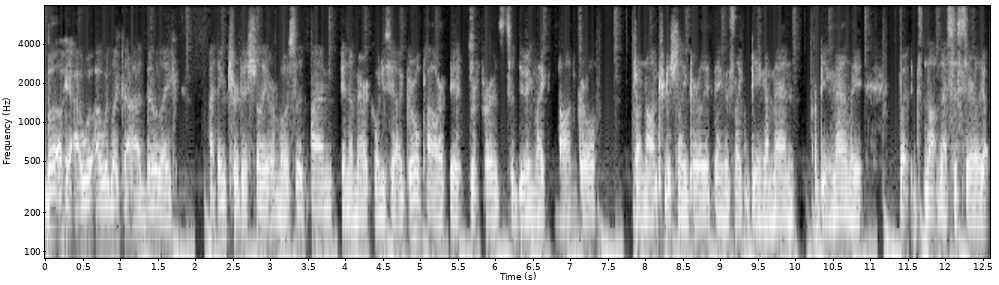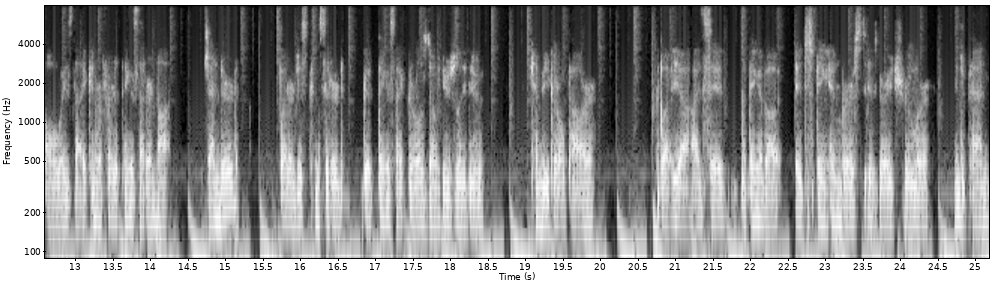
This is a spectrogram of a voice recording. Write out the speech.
But okay, I would I would like to add though, like I think traditionally or most of the time in America, when you say like girl power, it refers to doing like non-girl, non-traditionally girly things like being a man or being manly. But it's not necessarily always that it can refer to things that are not gendered, but are just considered good things that girls don't usually do. Can be girl power. But yeah, I'd say the thing about it just being inversed is very true. Where in Japan,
